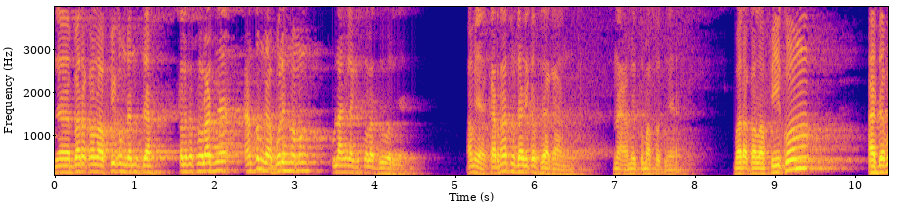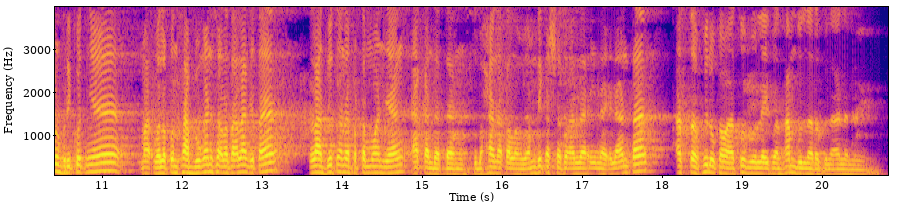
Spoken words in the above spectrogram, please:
nah barakallahu fikum dan sudah selesai sholatnya, antum nggak boleh ngomong ulangi lagi sholat duhurnya. Paham ya? Karena sudah dikerjakan. Nah, itu maksudnya. Barakallahu fikum. Adapun berikutnya, walaupun sambungan insyaallah taala kita lanjutkan pada pertemuan yang akan datang. Subhanakallahumma wa bihamdika asyhadu an la ilaha illa anta astaghfiruka wa atubu ilaik. Walhamdulillahirabbil alamin.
